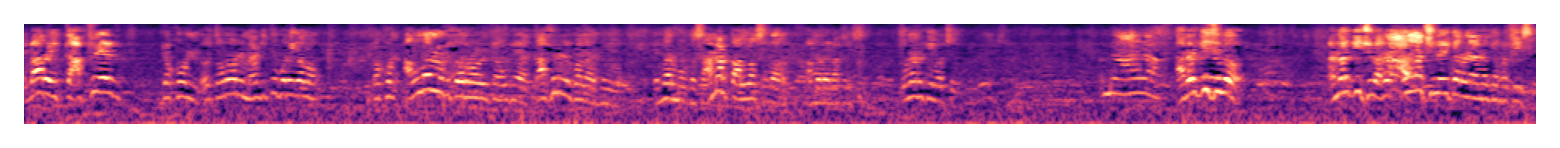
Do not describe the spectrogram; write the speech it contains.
এবার ওই কাফের যখন তরবারি মাটিতে পড়ে গেল তখন আল্লাহ নবী তরবারিটা উঠে কাফের গলায় ধরলো। এবার বলতেছে আমার তো আল্লাহ ছিল আমার বাঁচিয়েছে তোমার কি আছে আমার কি ছিল? আমার কি ছিল? আমার আল্লাহ ছিল এই কারণে আমাকে বাঁচিয়েছে।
